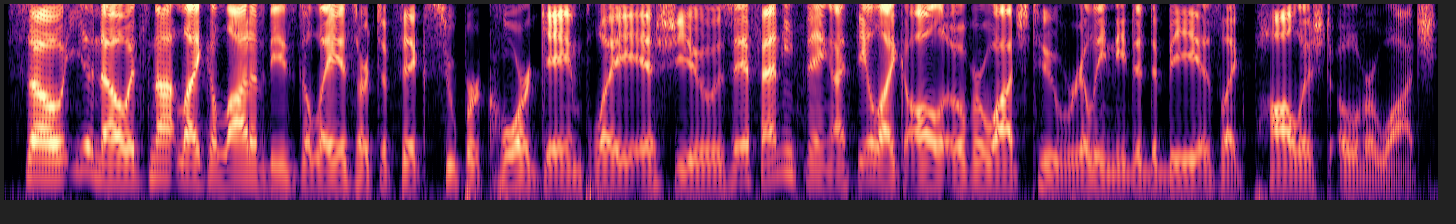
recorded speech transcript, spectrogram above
So, you know, it's not like a lot of these delays are to fix super core gameplay issues. If anything, I feel like all Overwatch 2 really needed to be is like polished Overwatch.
